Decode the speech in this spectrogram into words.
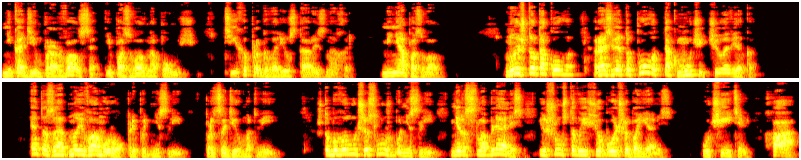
Никодим прорвался и позвал на помощь. Тихо проговорил старый знахарь. «Меня позвал». «Ну и что такого? Разве это повод так мучить человека?» Это заодно и вам урок преподнесли, процедил Матвей. Чтобы вы лучше службу несли, не расслаблялись и Шустова еще больше боялись. Учитель, ха,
